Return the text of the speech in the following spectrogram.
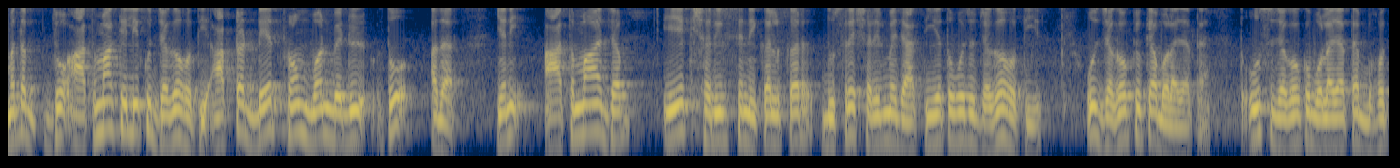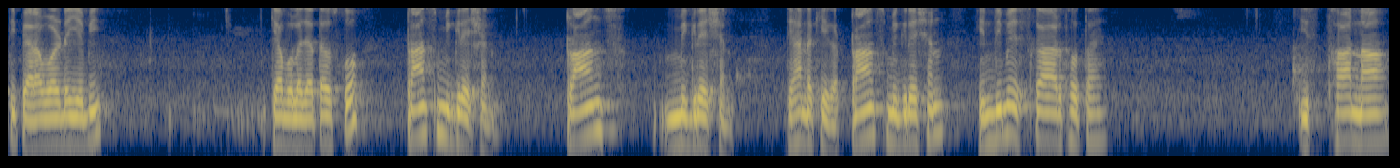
मतलब जो आत्मा के लिए कुछ जगह होती है after death from one body to other यानी आत्मा जब एक शरीर से निकल कर दूसरे शरीर में जाती है तो वो जो जगह होती है, उस जगह को क्या बोला जाता है? तो उस जगह को बोला जाता है, बहुत ही प्यारा वर्ड है ये भी। क्या बोला जाता है उसको? ट्रांसमिग्रेशन ट्रांसमिग्रेशन ध्यान रखिएगा ट्रांसमिग्रेशन हिंदी में इसका अर्थ होता है, स्थाना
